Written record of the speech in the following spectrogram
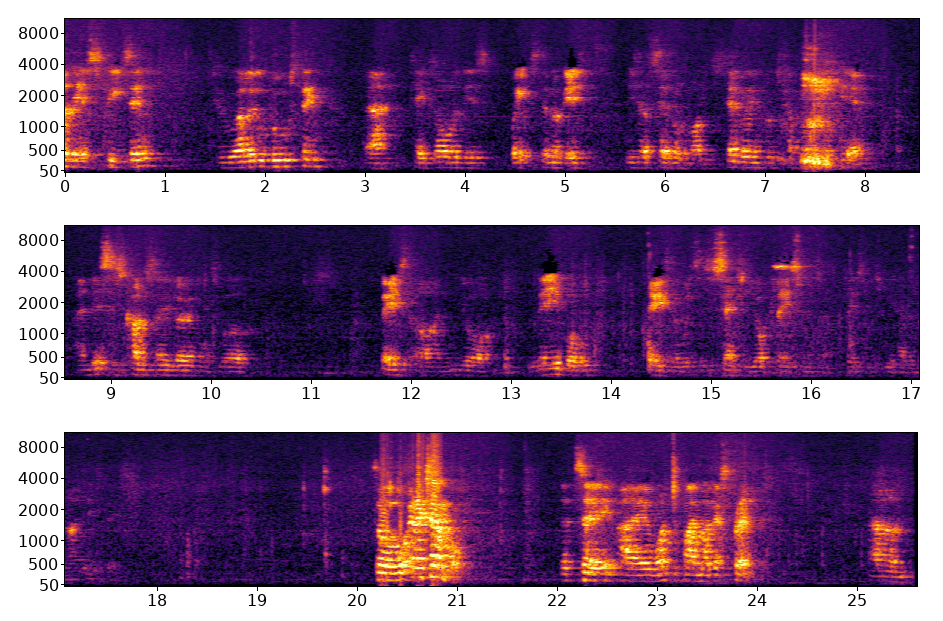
of this feeds in to a little boosting that takes all of this, weights them a bit. These are several models, several inputs coming in here, and this is constantly learning as well. based on your label data, which is essentially your placements and placements we have in our database. So, an example. Let's say I want to find my best friend. Um,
